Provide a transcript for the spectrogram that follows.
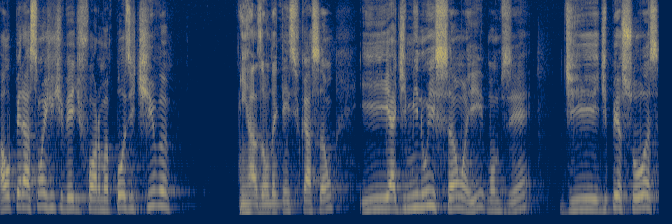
A operação a gente vê de forma positiva, em razão da intensificação e a diminuição aí, vamos dizer, de, de pessoas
